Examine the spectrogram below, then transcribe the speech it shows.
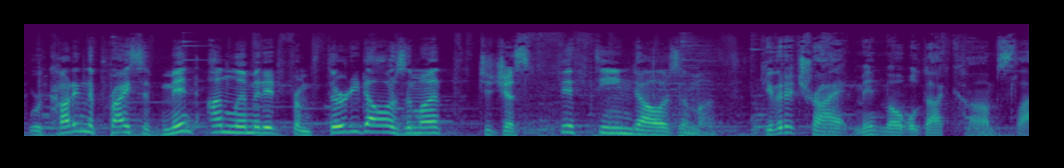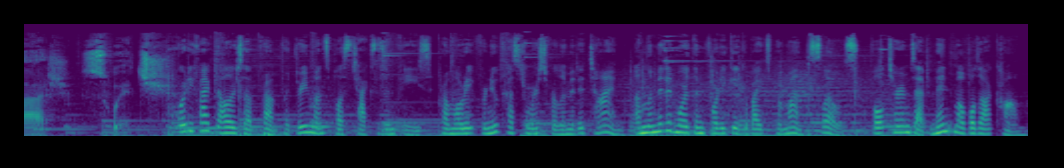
we're cutting the price of Mint Unlimited from $30 a month to just $15 a month. Give it a try at mintmobile.com slash switch. $45 up front for three months plus taxes and fees. Promoting for new customers for limited time. Unlimited more than 40 gigabytes per month. Slows. Full terms at mintmobile.com.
